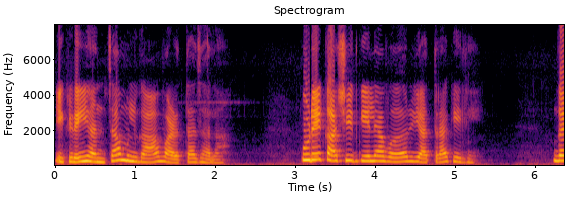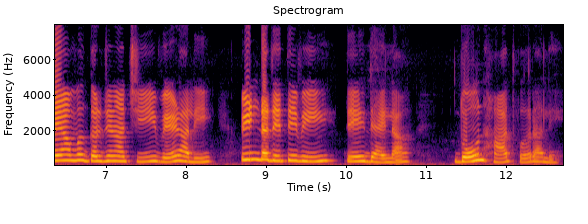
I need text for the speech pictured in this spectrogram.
इकडे यांचा मुलगा वाढता झाला. पुढे काशीत गेल्यावर यात्रा केली. गया व गर्जनाची वेळ आली. पिंड देतेवेळी ते द्यायला. दोन हात वर आले.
